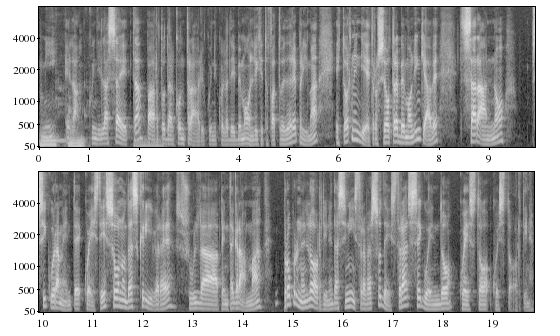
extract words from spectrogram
Mi e La. Quindi la saetta parto dal contrario, quindi quella dei bemolli che ti ho fatto vedere prima, e torno indietro. Se ho tre bemolli in chiave, saranno sicuramente questi e sono da scrivere sul pentagramma proprio nell'ordine da sinistra verso destra seguendo questo quest'ordine.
